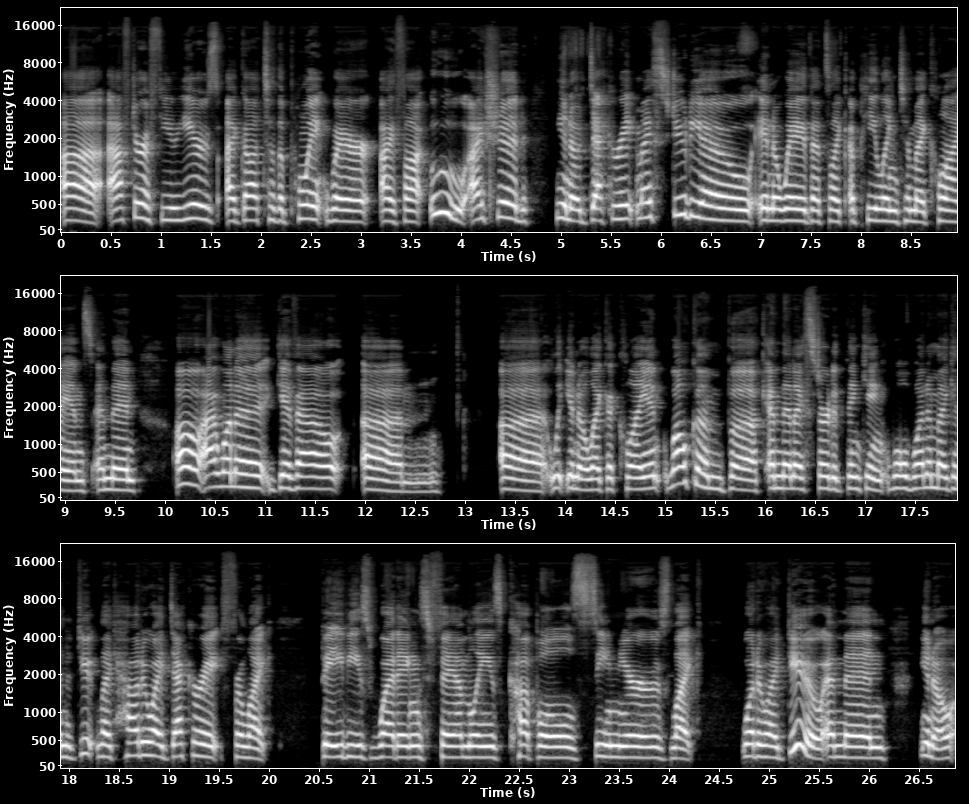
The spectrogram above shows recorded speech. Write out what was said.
uh, after a few years, I got to the point where I thought, ooh, I should, you know, decorate my studio in a way that's like appealing to my clients. And then, oh, I want to give out, um, uh, you know, like a client welcome book. And then I started thinking, well, what am I going to do? Like, how do I decorate for like babies, weddings, families, couples, seniors, like, what do I do? And then, you know,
